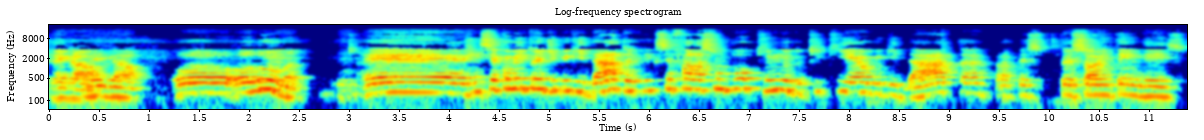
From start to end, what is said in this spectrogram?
Legal. Legal. Ô, ô Luma, é, a gente você comentou de Big Data, eu queria que você falasse um pouquinho do que, que é o Big Data, para o pessoal entender esse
